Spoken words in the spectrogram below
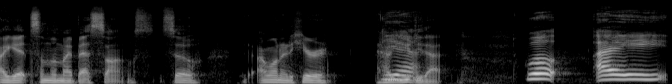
I get some of my best songs. So I wanted to hear how Yeah. you do that. Well, I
